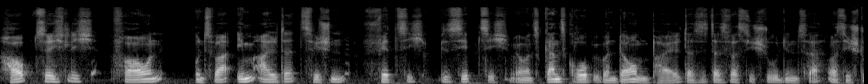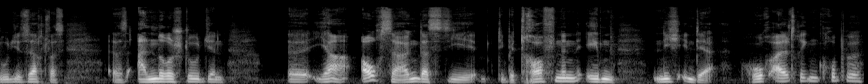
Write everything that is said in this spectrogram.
hauptsächlich Frauen und zwar im Alter zwischen 40 bis 70. Wenn man es ganz grob über den Daumen peilt, das ist das, was die, Studien, was die Studie sagt, was, was andere Studien äh, ja auch sagen, dass die, die Betroffenen eben nicht in der hochaltrigen Gruppe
